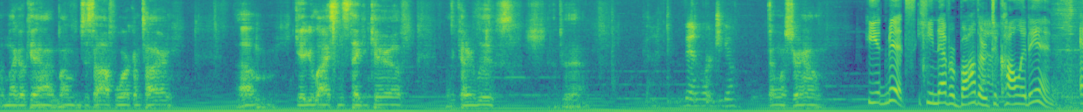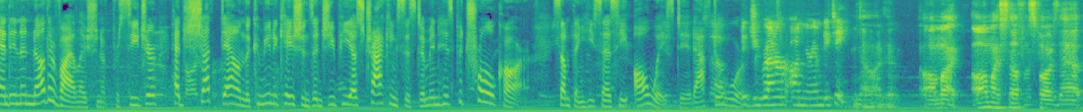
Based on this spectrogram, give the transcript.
I'm like, okay, I'm, I'm just off work. I'm tired. Um, get your license taken care of. I cut her loose. After that, Then where'd you go? I went straight home. He admits he never bothered to call it in, and in another violation of procedure, had shut down the communications and GPS tracking system in his patrol car, something he says he always did after work. Did you run her on your MDT? No, I didn't. All my all my stuff as far as that,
